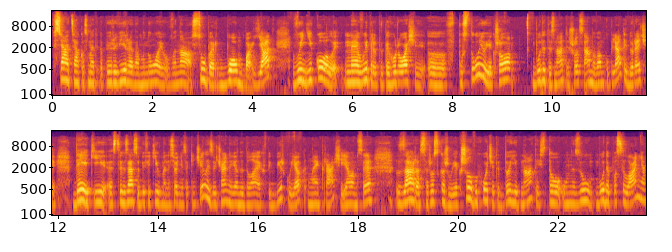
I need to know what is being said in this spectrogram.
Вся ця косметика перевірена мною, вона супер бомба яд. Ви ніколи не витратите гроші е, впустую, якщо будете знати, що саме вам купляти. І, до речі, деякі з цих засобів, які в мене сьогодні закінчились, звичайно, я додала їх в підбірку як найкраще. Я вам все зараз розкажу. Якщо ви хочете доєднатись, то унизу буде посилання.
